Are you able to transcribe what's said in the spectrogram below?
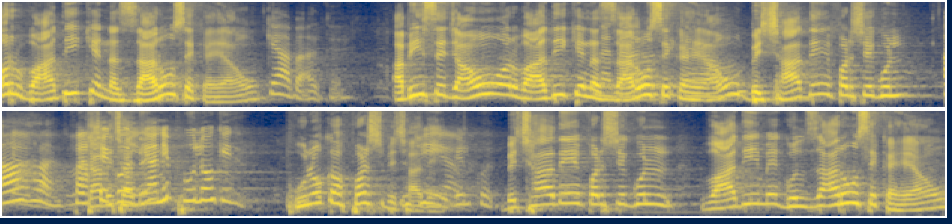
और वादी के नज़ारों से कह आऊँ। क्या बात है। अभी से जाऊँ और वादी के नज़ारों से कह आऊँ। बिछा दें फर्श गुल। यानी फूलों की फूलों का फर्श बिछा दें बिल्कुल। बिछा दें फर्श गुल वादी में गुलजारों से कह आऊँ।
